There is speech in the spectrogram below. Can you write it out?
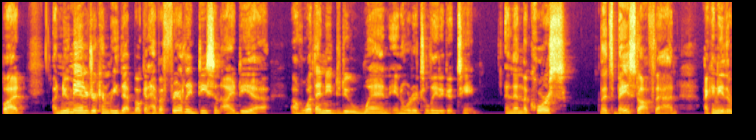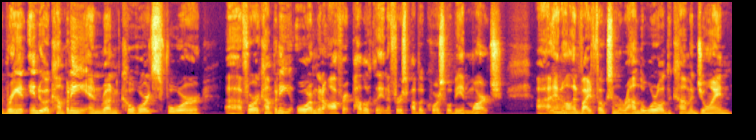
But a new manager can read that book and have a fairly decent idea of what they need to do when in order to lead a good team. And then the course that's based off that, I can either bring it into a company and run cohorts for uh, for a company, or I'm going to offer it publicly. And the first public course will be in March, uh, mm. and I'll invite folks from around the world to come and join,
